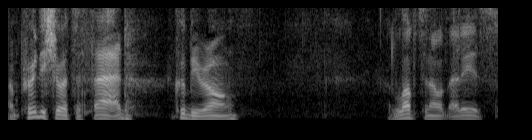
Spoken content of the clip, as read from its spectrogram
I'm pretty sure it's a fad. Could be wrong. I'd love to know what that is.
